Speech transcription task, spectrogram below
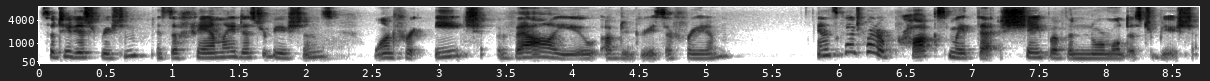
So t-distribution is a family of distributions, one for each value of degrees of freedom. And it's going to try to approximate that shape of the normal distribution.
